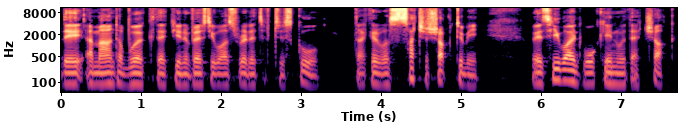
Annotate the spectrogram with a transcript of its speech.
the amount of work that university was relative to school. Like it was such a shock to me. Whereas he won't walk in with that shock.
